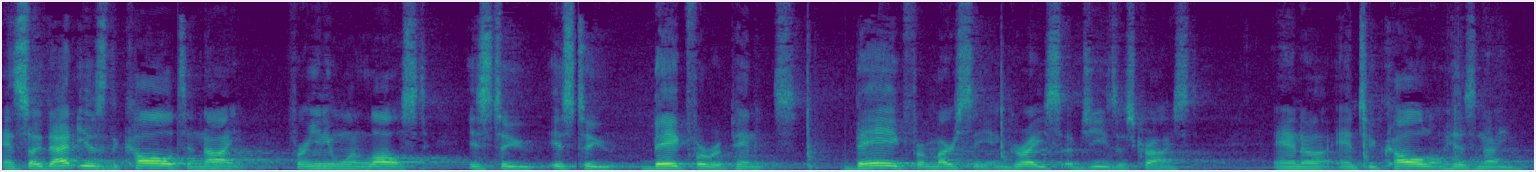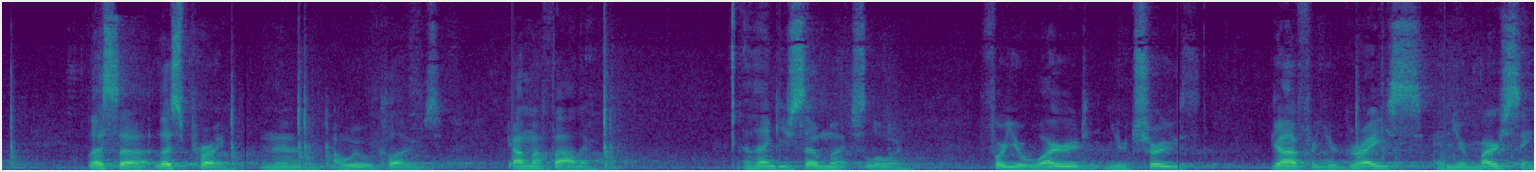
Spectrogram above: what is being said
And so that is the call tonight for anyone lost is to, is to beg for repentance, beg for mercy and grace of Jesus Christ, and, uh, and to call on his name. Let's, uh, let's pray, and then we will close. God, my Father, I thank you so much, Lord, for your word and your truth. God, for your grace and your mercy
